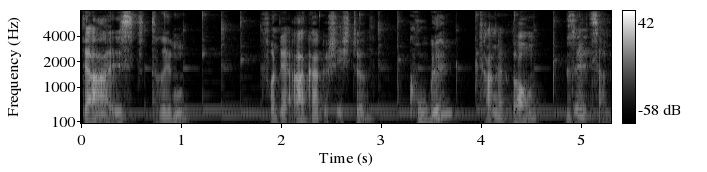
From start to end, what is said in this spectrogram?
Da ist drin von der AK-Geschichte Kugel, Tannenbaum, seltsam.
